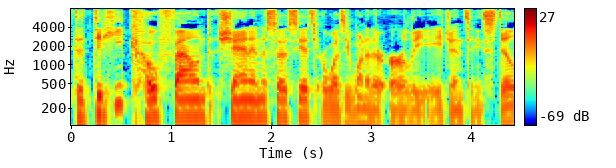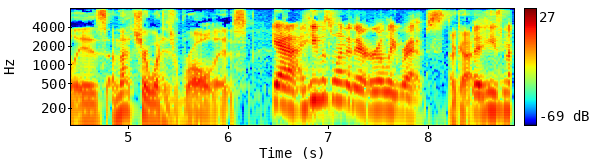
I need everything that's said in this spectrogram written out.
did, did he co-found Shannon Associates, or was he one of their early agents, and he still is? I'm not sure what his role is. Yeah, he was one of their early reps. Okay. But he's not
